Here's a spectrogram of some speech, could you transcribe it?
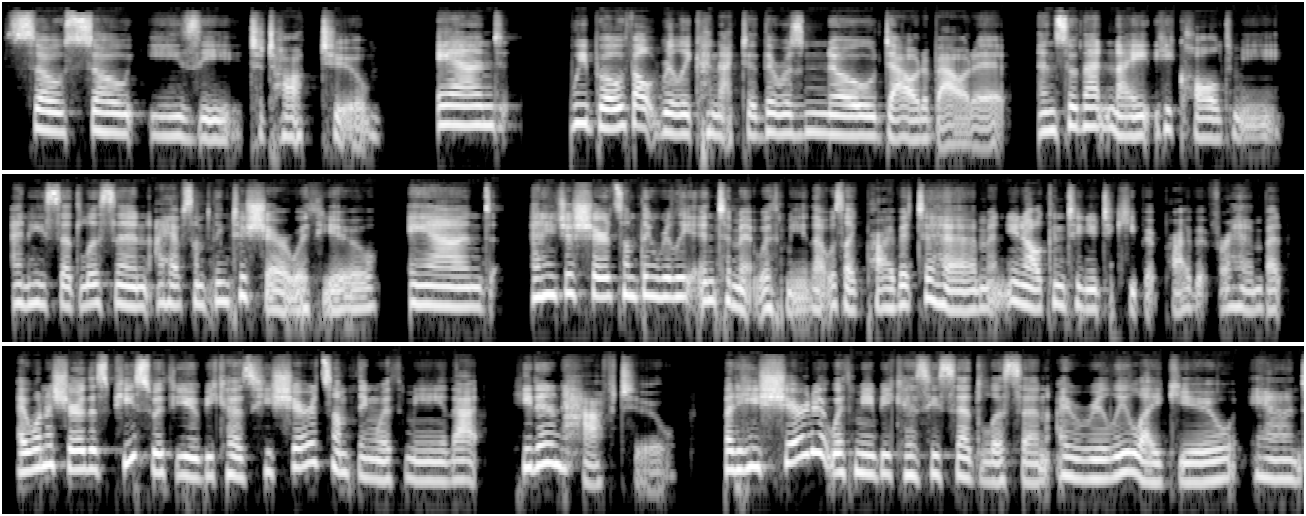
so, so easy to talk to. And we both felt really connected. There was no doubt about it. And so that night he called me and he said, "Listen, I have something to share with you." And and he just shared something really intimate with me that was like private to him and you know, I'll continue to keep it private for him, but I want to share this piece with you because he shared something with me that he didn't have to. But he shared it with me because he said, Listen, I really like you. And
